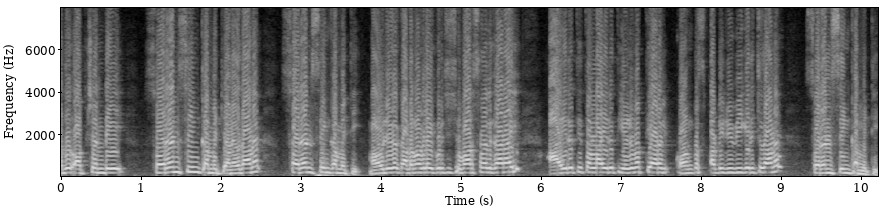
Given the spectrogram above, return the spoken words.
അത് ഓപ്ഷൻ ഡി സ്വരൺ സിംഗ് കമ്മിറ്റിയാണ്. ഏതാണ്? സ്വരൺ സിംഗ് കമ്മിറ്റി. മൗലിക കടമകളെ കുറിച്ച് ശുപാർശ നൽകാനായി ആയിരത്തി തൊള്ളായിരത്തി എഴുപത്തി ആറിൽ കോൺഗ്രസ് പാർട്ടി രൂപീകരിച്ചതാണ് സ്വരൺ സിംഗ് കമ്മിറ്റി.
